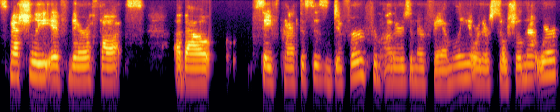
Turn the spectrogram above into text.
especially if their thoughts about safe practices differ from others in their family or their social network.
